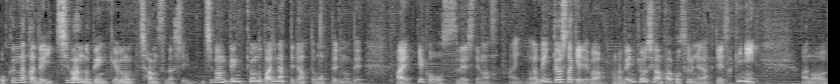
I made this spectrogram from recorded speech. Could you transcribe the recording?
僕の中で一番の勉強のチャンスだし、一番勉強の場になってるなと思ってるので、はい、結構お勧めしてます。はい。なんか勉強したければ、なんか勉強時間確保するんじゃなくて、先に、あの、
